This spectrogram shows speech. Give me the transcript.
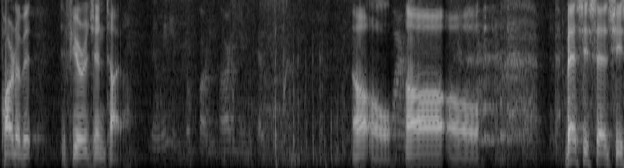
part of it if you're a Gentile. Uh oh. Uh oh. Bessie said she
